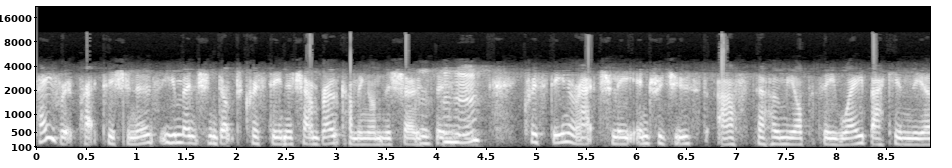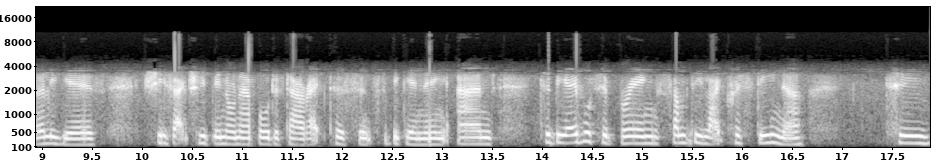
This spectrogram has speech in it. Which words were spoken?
favorite practitioners. You mentioned Dr. Christina Chambreau coming on the show Mm-hmm. soon. Christina actually introduced us to homeopathy way back in the early years. She's actually been on our board of directors since the beginning, and to be able to bring somebody like Christina to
